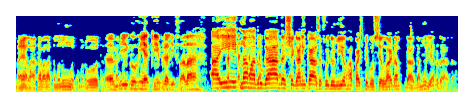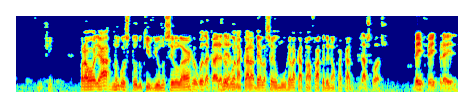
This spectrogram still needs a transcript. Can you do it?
né? Lá, tava lá tomando uma, tomando outra. Amigo, vim aqui para lhe falar. Aí, na madrugada, chegaram em casa, foi dormir, o rapaz pegou o celular da, da, da mulher, da, da, enfim, para olhar, não gostou do que viu no celular. Jogou na cara jogou dela. Jogou na cara dela, saiu murro, ela catou uma faca e deu uma facada. Nas costas. Bem feito para ele.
